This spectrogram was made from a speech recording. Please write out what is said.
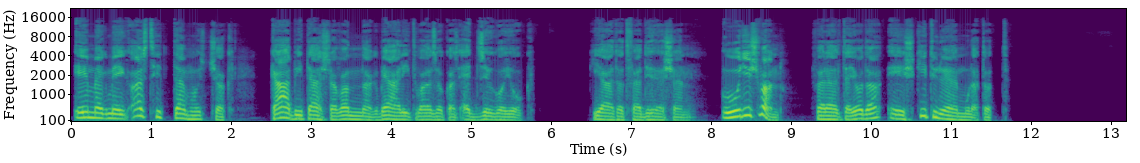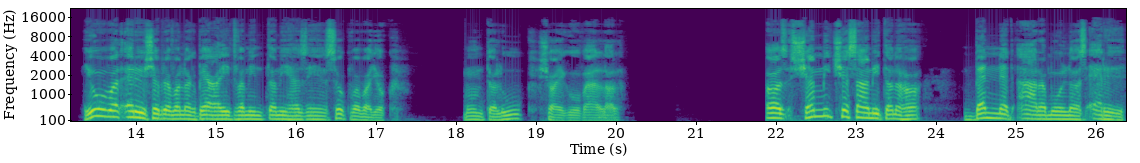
Én meg még azt hittem, hogy csak kábításra vannak beállítva azok az edzőgolyók. Kiáltott fel dühösen. Úgy is van, felelte Joda, és kitűnően mulatott. Jóval erősebbre vannak beállítva, mint amihez én szokva vagyok, mondta Luke sajgóvállal. Az semmit se számítana, ha benned áramolna az erő,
